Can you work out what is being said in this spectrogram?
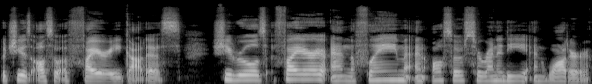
but she is also a fiery goddess. She rules fire and the flame, and also serenity and water.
